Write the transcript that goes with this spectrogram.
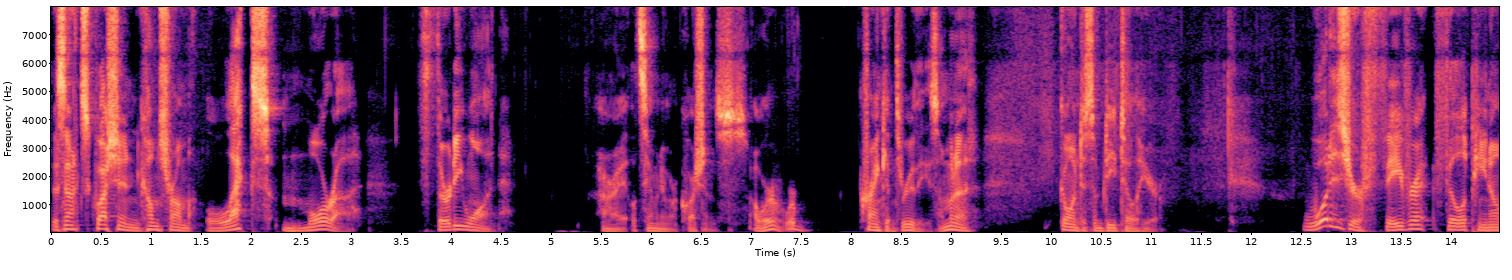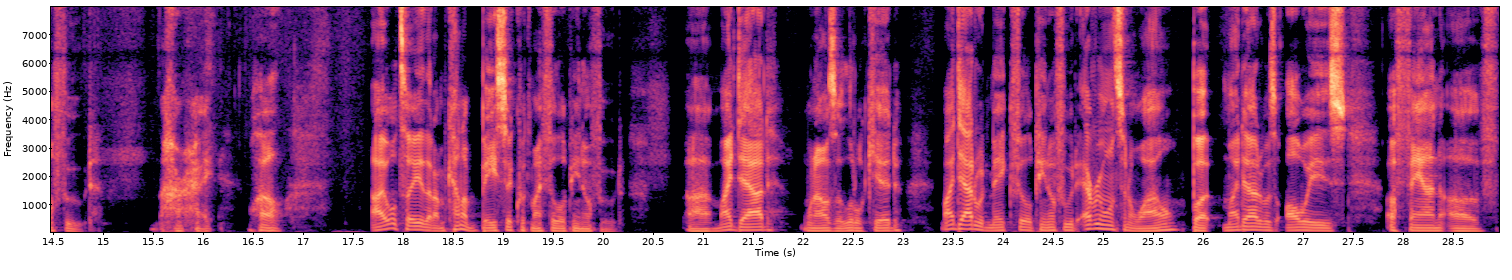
This next question comes from Lex Mora, 31. All right, let's see how many more questions. Oh, we're, we're cranking through these. I'm going to go into some detail here. What is your favorite Filipino food? All right. Well, I will tell you that I'm kind of basic with my Filipino food. Uh, my dad, when I was a little kid, my dad would make Filipino food every once in a while, but my dad was always a fan of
